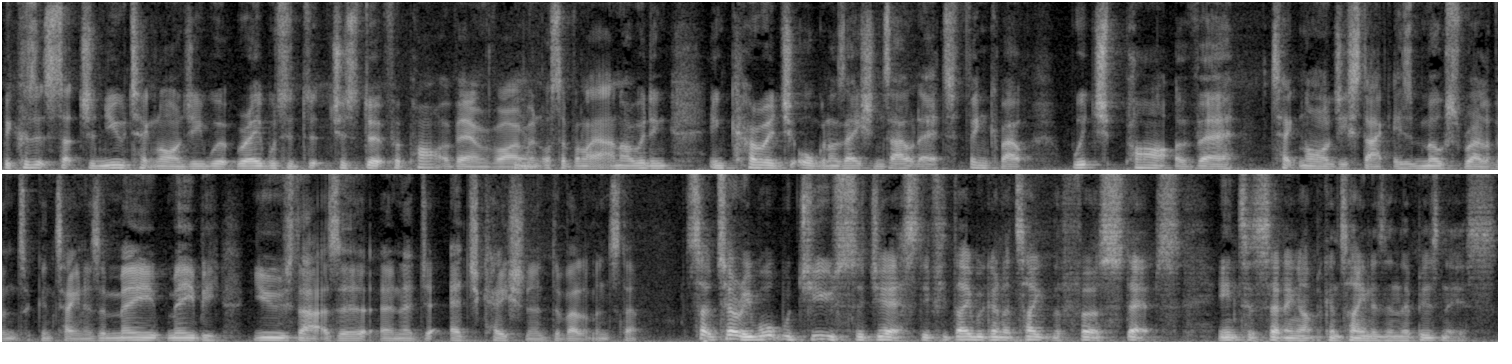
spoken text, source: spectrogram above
because it's such a new technology, we're, we're able to do, just do it for part of their environment yeah. or something like that. And I would encourage organisations out there to think about which part of their technology stack is most relevant to containers and may, maybe use that as a, an edu- education and development step. So, Terry, what would you suggest if they were going to take the first steps into setting up containers in their business?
